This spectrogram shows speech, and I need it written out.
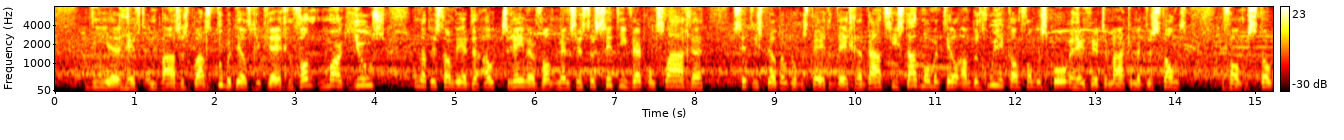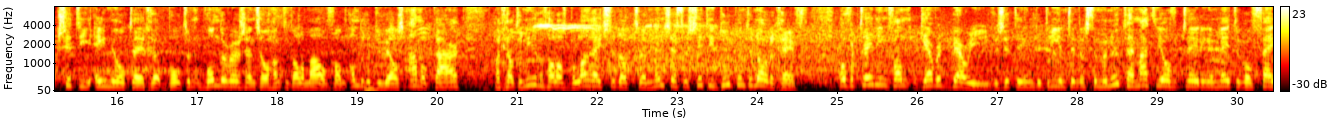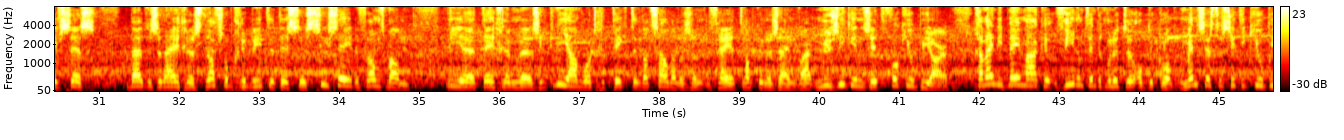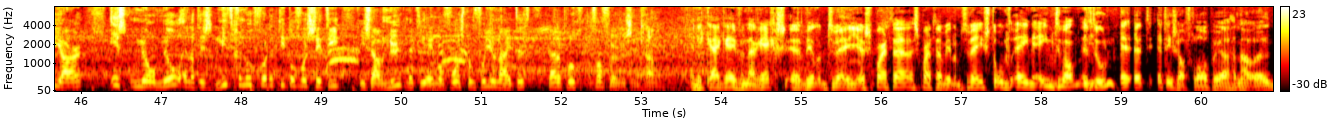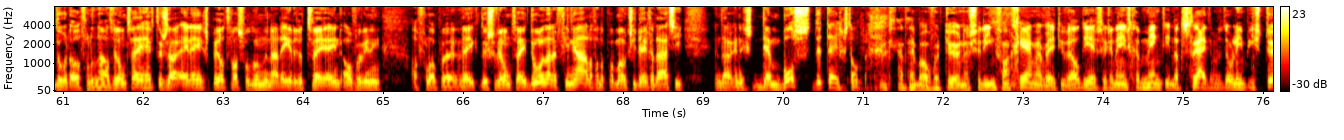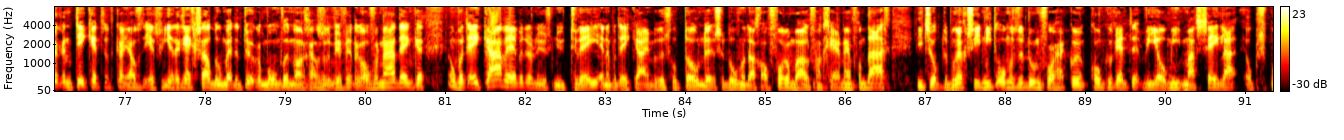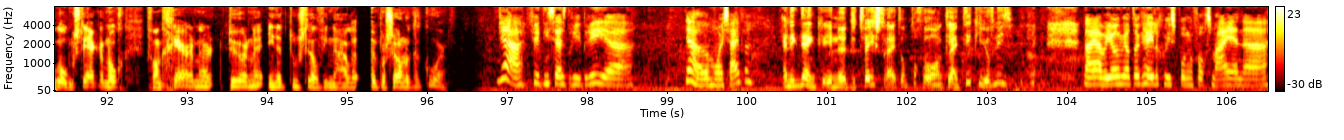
Die uh, heeft een basisplaats toebedeeld gekregen van Mark Hughes. En dat is dan weer de oud-trainer van Manchester City. Werd ontslagen. City speelt ook nog eens tegen degradatie. Staat momenteel aan de goede kant van de score. Heeft weer te maken met de stand van Stoke City. 1-0 tegen Bolton Wanderers. En zo hangt het allemaal van andere duels aan elkaar. Maar geldt in ieder geval als belangrijkste dat eh, Manchester City doelpunten nodig heeft. Overtreding van Garrett Barry. We zitten in de 23e minuut. Hij maakt die overtreding een meter of 5-6 buiten zijn eigen strafschopgebied. Het is uh, Cissé, de Fransman, die uh, tegen uh, zijn knie aan wordt getikt. En dat zou wel eens een vrije trap kunnen zijn waar muziek in zit voor QPR. Gaan wij niet meemaken. 24 minuten op de klok. Manchester City QPR is 0-0. En dat is niet genoeg voor de titel voor City. Die zou nu met die 1-0 voorsprong voor United naar de ploeg van Ferguson gaan. En ik kijk even naar rechts. Uh, Willem 2, uh, Sparta. Sparta Willem 2 stond 1-1 Twan. En toen? Het, het, is afgelopen, ja. Nou, door het oog van de naald. Willem 2 heeft dus daar 1-1 gespeeld. Was voldoende naar de eerdere 2-1 overwinning afgelopen week. Dus Willem 2 door naar de finale van de promotie-degradatie. En daarin is Den Bos de tegenstander. Ik ga het hebben over Turner. Celine van Gerner, weet u wel. Die heeft zich ineens gemengd in dat strijd om het Olympisch Turken-ticket. Dat kan je altijd eerst via de rechtszaal doen bij de Turkenbond. En dan gaan ze er weer verder over nadenken. Op het EK, we hebben er dus nu twee. En op het EK in Brussel toonde ze donderdag al vormbehoud van Gerner. En vandaag liet ze op de brug zien niet onder te doen voor haar concurrente Wiomi Marcela op sprong. Sterker nog, van Gerner turnen in het toestelfinale een persoonlijk record. Ja, 14.633. Uh, ja, een mooi cijfer. En ik denk in de tweestrijd dan toch wel een klein tikkie, of niet? nou ja, Wiomi had ook hele goede sprongen volgens mij. En uh,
